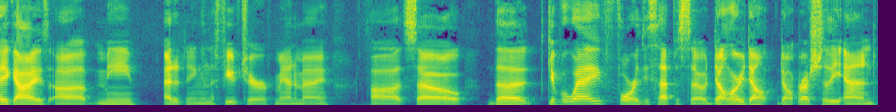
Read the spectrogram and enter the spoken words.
Hey guys, uh, me editing in the future, Manime. Uh, so the giveaway for this episode. Don't worry, don't don't rush to the end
